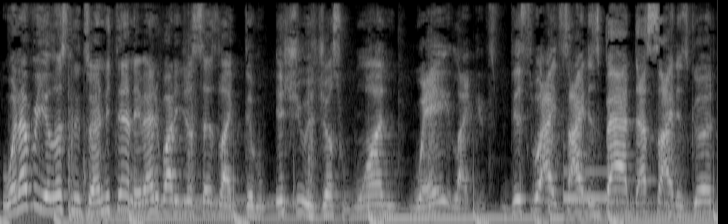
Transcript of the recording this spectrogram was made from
whenever you're listening to anything, if anybody just says like the issue is just one way, like it's this side is bad, that side is good,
